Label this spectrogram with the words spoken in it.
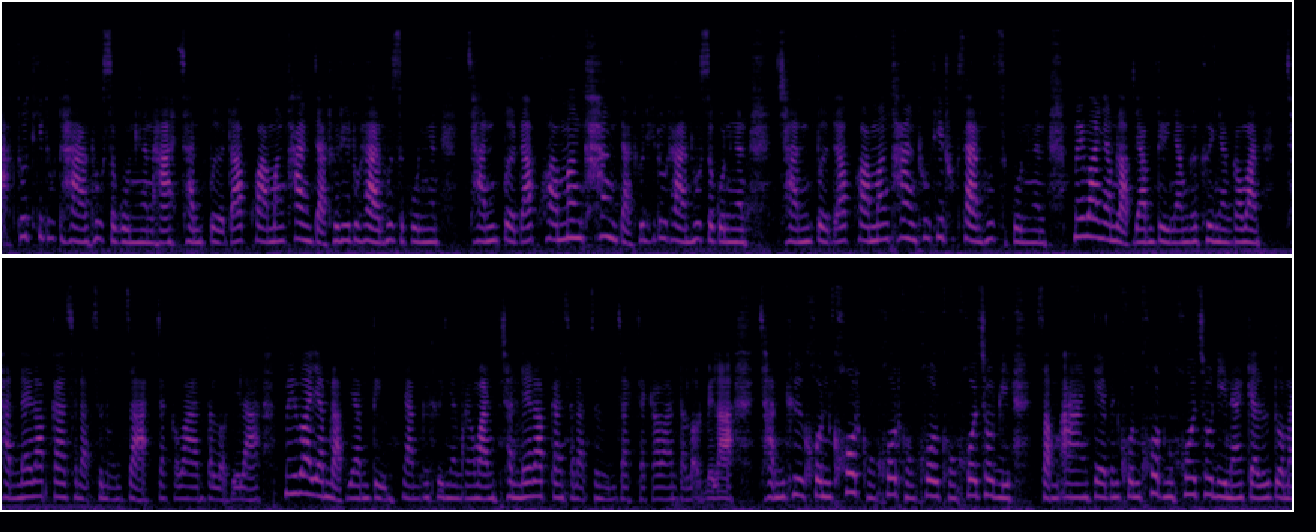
ากทุกที่ทุกทางทุกสกุลเงินนะคะฉันเปิดรับความมั่งคั่งจากทุกที่ทุกทางทุกสกุลเงิน ฉันเปิดรับความมั่งคั่งจากทุกที่ทุกทางทุกสกุลเงิน ฉันเปิดรับความมั่งคั่งทุกที่ทุกทางทุกสกุลเงิน ไม่ว่ายามหลับยามตื่นยามกลางคืนยามกลางวัน ฉันได้รับการสนับสนุนจากจักรวาลตลอดเวลา ไม่ว่ายามหลับยามตื่นยามกลางคืนยามกลางวัน ฉันได้รับการสนับสนุนจากจักรวาลตลอดเวลา ฉันคือคนโคตรของโคตรของโคตรของโคตรโชคดีสำอางแกเป็นคนโคตรของโคตรโชคดีนะ แกรู้ตัวไหม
